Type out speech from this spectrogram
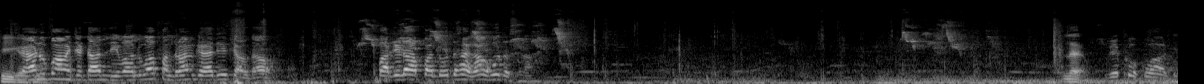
ਠੀਕ ਆ ਕਹਿਣ ਨੂੰ ਭਾਵੇਂ ਚੱਡਾ ਲੇਵਾ ਲੂਆ 15 ਵੀ ਕਹਿ ਦੇ ਚੱਲਦਾ ਵਾ। ਪਰ ਜਿਹੜਾ ਆਪਾਂ ਦੁੱਧ ਹੈਗਾ ਉਹ ਦੱਸਣਾ। ਲੈ। ਆਓ। ਵੇਖੋ ਕੁਆਲਿਟੀ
